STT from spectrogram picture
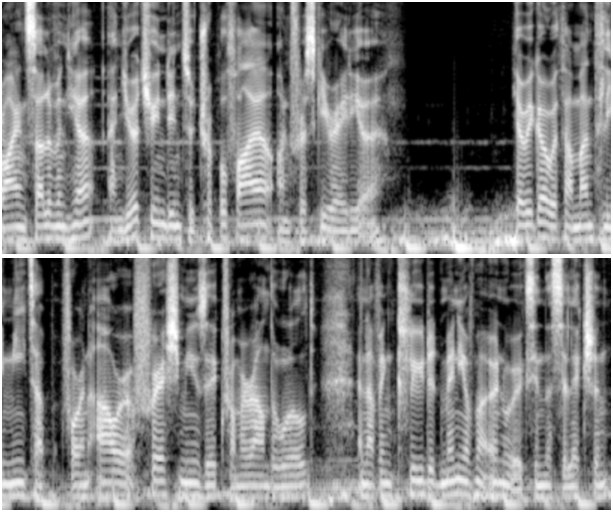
Ryan Sullivan here, and you're tuned into Triple Fire on Frisky Radio. Here we go with our monthly meetup for an hour of fresh music from around the world, and I've included many of my own works in the selection.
